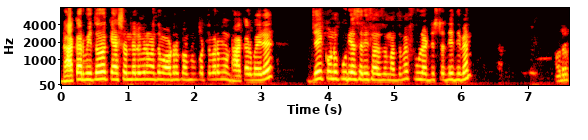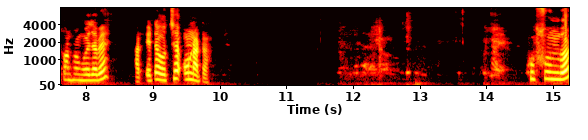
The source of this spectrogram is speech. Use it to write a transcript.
ঢাকার ভিতরে ক্যাশ অন ডেলিভারির মাধ্যমে অর্ডার কনফার্ম করতে পারবেন এবং ঢাকার বাইরে যে কোনো কুরিয়ার সার্ভিসের মাধ্যমে ফুল অ্যাড্রেসটা দিয়ে দিবেন। অর্ডার কনফার্ম হয়ে যাবে। আর এটা হচ্ছে ওনাটা। খুব সুন্দর।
